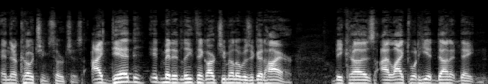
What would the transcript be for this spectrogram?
in their coaching searches. I did, admittedly, think Archie Miller was a good hire because I liked what he had done at Dayton.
